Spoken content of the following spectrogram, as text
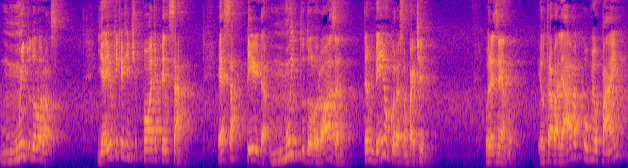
muito dolorosa. E aí o que, que a gente pode pensar? Essa perda muito dolorosa também é um coração partido. Por exemplo, eu trabalhava com meu pai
